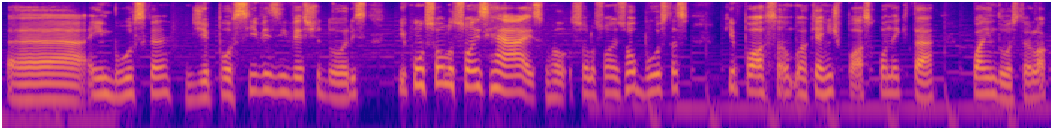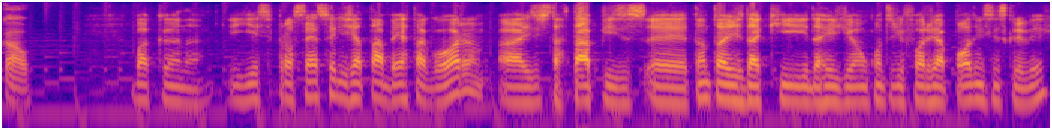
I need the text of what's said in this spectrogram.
uh, em busca de possíveis investidores e com soluções reais, soluções robustas que, possam, que a gente possa conectar com a indústria local. Bacana. E esse processo ele já está aberto agora? As startups, é, tanto as daqui da região quanto de fora, já podem se inscrever?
